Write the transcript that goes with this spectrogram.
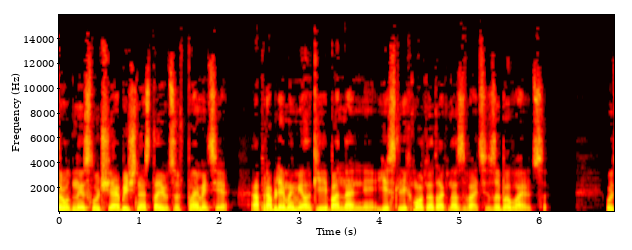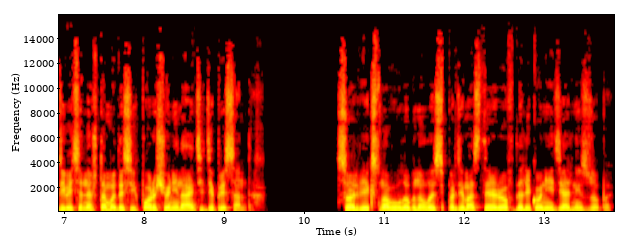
Трудные случаи обычно остаются в памяти, а проблемы мелкие и банальные, если их можно так назвать, забываются. Удивительно, что мы до сих пор еще не на антидепрессантах. Сольвик снова улыбнулась, продемонстрировав далеко не идеальные зубы.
